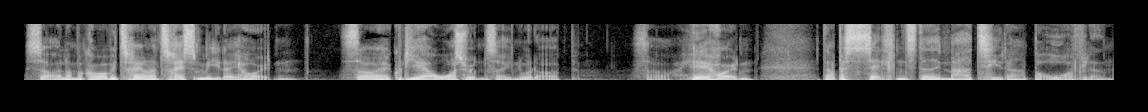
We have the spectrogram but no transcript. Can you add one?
Så når man kommer op i 360 meter i højden, så øh, kunne de her oversvømmelser ikke nå derop. Så her i højden, der er basalten stadig meget tættere på overfladen.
